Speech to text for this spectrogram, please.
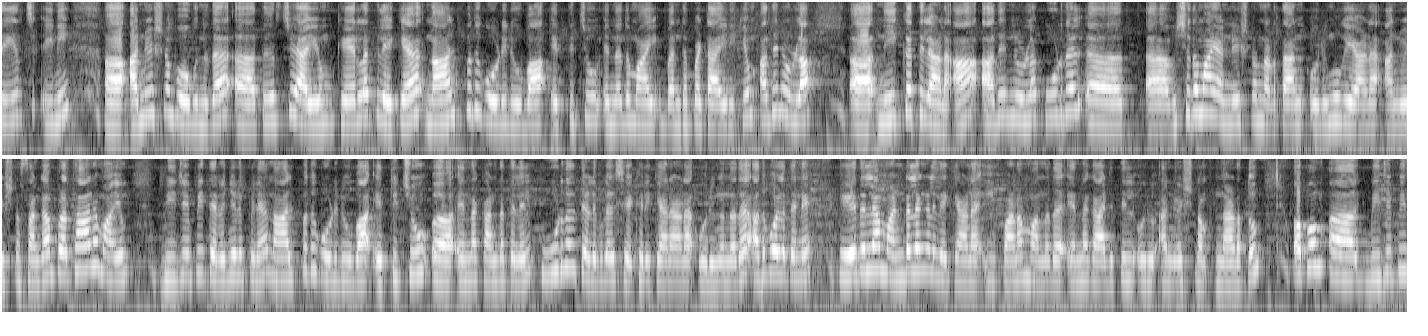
തീർച്ച ഇനി അന്വേഷണം പോകുന്നത് തീർച്ചയായും കേരളത്തിലേക്ക് നാൽപ്പത് കോടി രൂപ എത്തിച്ചു എന്നതുമായി ബന്ധപ്പെട്ടായിരിക്കും. അതിനുള്ള നീക്കത്തിലാണ്. ആ അതിനുള്ള കൂടുതൽ വിശദമായ അന്വേഷണം നടത്താൻ ഒരുങ്ങുകയാണ് അന്വേഷണ സംഘം. പ്രധാനമായും ബി ജെ പി തെരഞ്ഞെടുപ്പിന് നാൽപ്പത് കോടി രൂപ എത്തിച്ചു എന്ന കണ്ടെത്തലിൽ കൂടുതൽ തെളിവുകൾ ശേഖരിക്കാനാണ് ഒരുങ്ങുന്നത്. അതുപോലെ തന്നെ ഏതെല്ലാം മണ്ഡലങ്ങളിലേക്കാണ് ഈ പണം വന്നത് എന്ന കാര്യത്തിൽ ഒരു അന്വേഷണം നടത്തും. ഒപ്പം ബി ജെ പി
